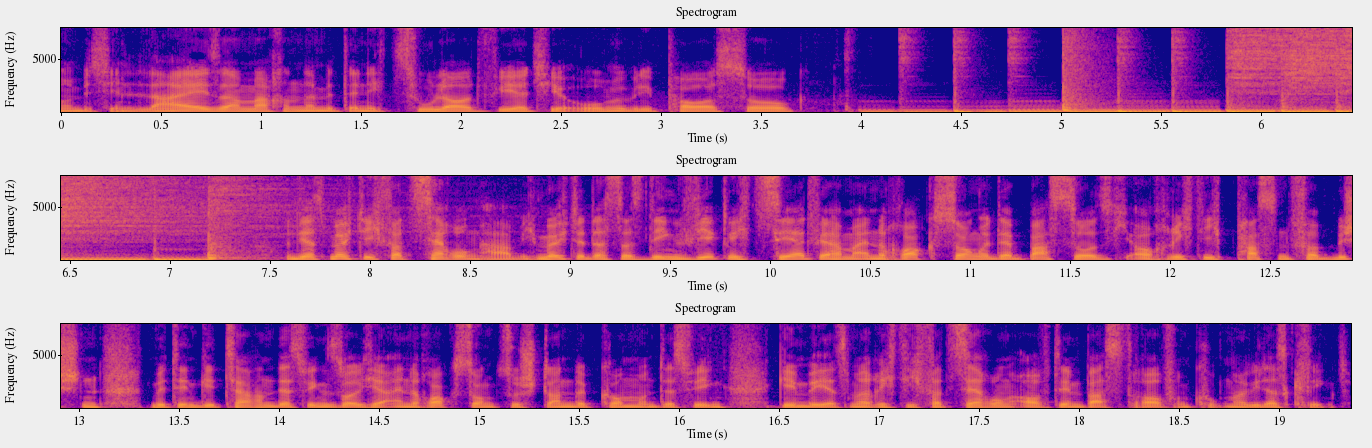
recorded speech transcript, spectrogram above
Man ein bisschen leiser machen, damit der nicht zu laut wird. Hier oben über die Power Soak. Und jetzt möchte ich Verzerrung haben. Ich möchte, dass das Ding wirklich zehrt. Wir haben einen Rocksong und der Bass soll sich auch richtig passend verbischen mit den Gitarren. Deswegen soll hier ein Rocksong zustande kommen und deswegen geben wir jetzt mal richtig Verzerrung auf den Bass drauf und gucken mal, wie das klingt.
